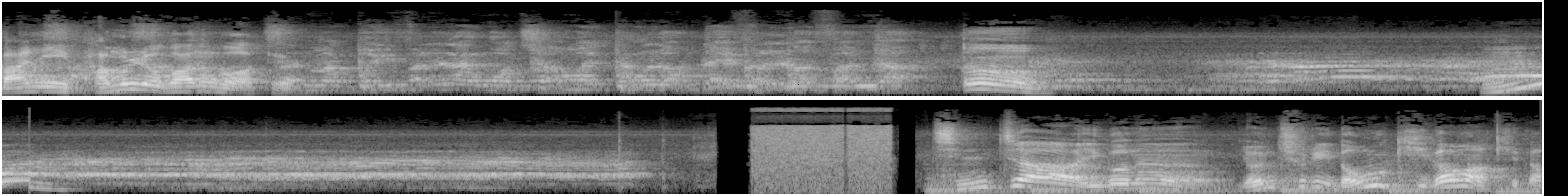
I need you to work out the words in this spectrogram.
많이 담으려고 하는 것 같아요. 응. 음? 진짜 이거는 연출이 너무 기가 막히다.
